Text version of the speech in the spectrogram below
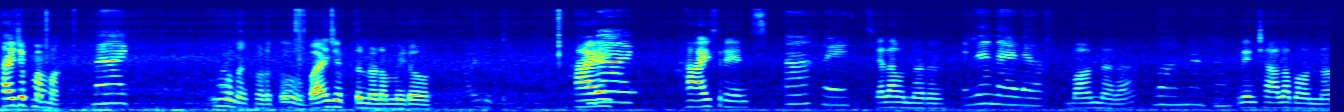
హాయ్ చెప్పమ్మా నా కొడుకు. బాయ్ చెప్తున్నాడు మీరు హాయ్ హాయ్ ఫ్రెండ్స్ ఎలా ఉన్నారు? బాగున్నారా? నేను చాలా బాగున్నా.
